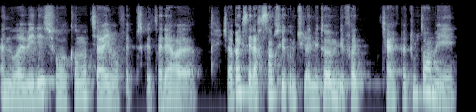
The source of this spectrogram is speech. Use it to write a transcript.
à nous révéler sur comment tu y arrives en fait Parce que tu as l'air. je ne dirais pas que ça a l'air simple parce que comme tu l'as mis toi-même, des fois, tu n'y arrives pas tout le temps, mais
